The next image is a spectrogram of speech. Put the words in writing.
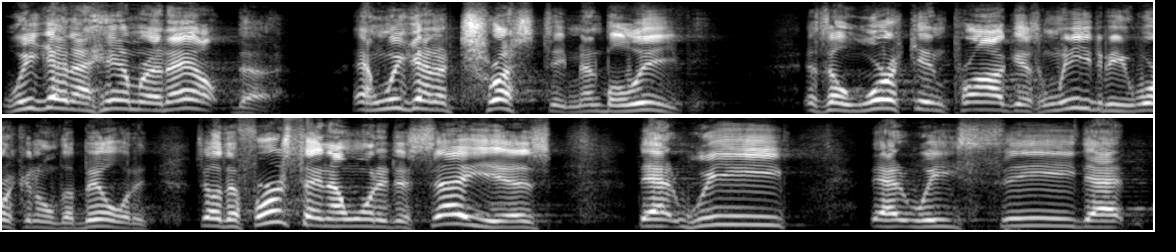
We got to hammer it out, though. And we got to trust Him and believe Him. It's a work in progress, and we need to be working on the building. So the first thing I wanted to say is that we that we see that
